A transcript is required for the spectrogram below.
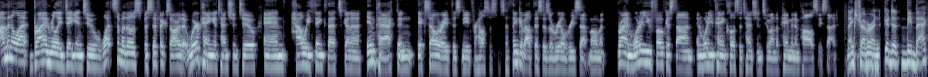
I'm going to let Brian really dig into what some of those specifics are that we're paying attention to and how we think that's going to impact and accelerate this need for health systems to think about this as a real reset moment. Brian, what are you focused on and what are you paying close attention to on the payment and policy side? Thanks, Trevor, and good to be back.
